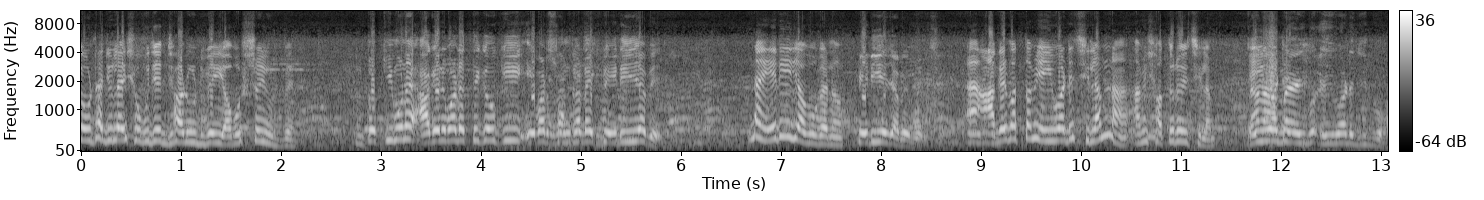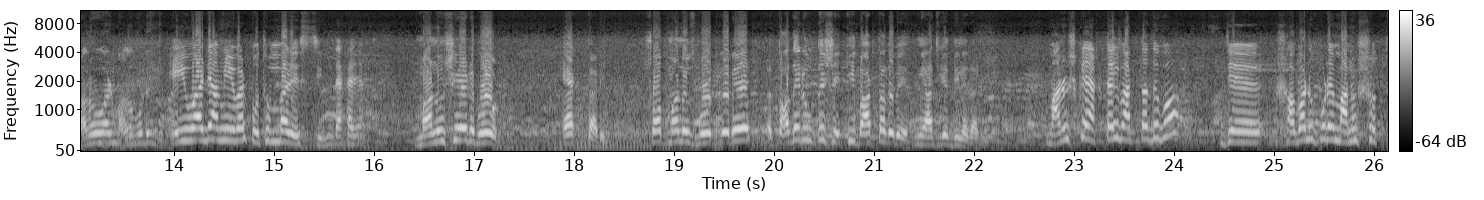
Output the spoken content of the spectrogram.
চৌঠা জুলাই সবুজের ঝড় উঠবেই অবশ্যই উঠবে। তো কি মনে হয় আগের বারের থেকেও কি এবার সংখ্যাটা একটু এড়িয়ে যাবে? না এড়িয়ে যাব কেন? পেরিয়ে যাবে বলছে। আগের বার তো আমি এই ওয়ার্ডে ছিলাম না আমি সতেরোই ছিলাম। এই ওয়ার্ডে এই ওয়ার্ডে জিতবো ভালো ওয়ার্ড ভালো ভোটে এই ওয়ার্ডে আমি এবার প্রথমবার এসেছি দেখা যাক। মানুষের ভোট এক তারিখ সব মানুষ ভোট দেবে তাদের উদ্দেশ্যে কি বার্তা দেবে তুমি আজকের দিনে দাঁড়িয়ে? মানুষকে একটাই বার্তা দেবো যে সবার উপরে মানুষ সত্য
